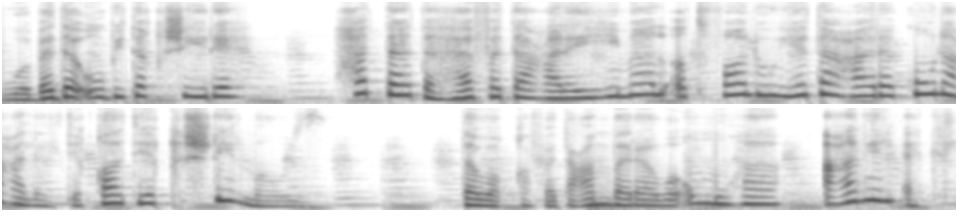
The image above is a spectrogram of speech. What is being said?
وبدأوا بتقشيره حتى تهافت عليهما الأطفال يتعاركون على التقاط قشر الموز. توقفت عنبرة وأمها عن الأكل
